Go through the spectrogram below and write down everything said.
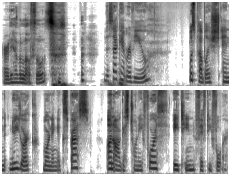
I already have a lot of thoughts. the second review was published in New York Morning Express on August 24th, 1854.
